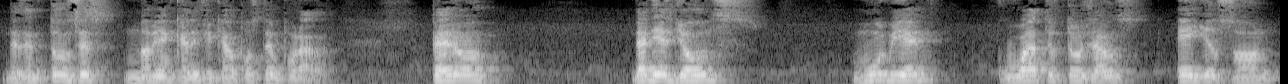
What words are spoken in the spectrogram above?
Desde entonces no habían calificado postemporada. Pero Daniel Jones, muy bien, cuatro touchdowns. Ellos son,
